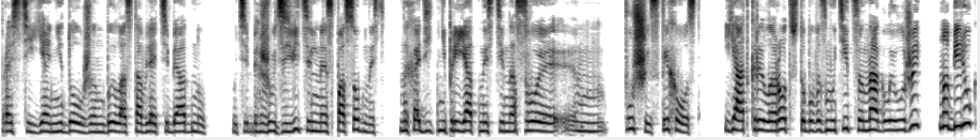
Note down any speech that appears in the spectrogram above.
Прости, я не должен был оставлять тебя одну. У тебя же удивительная способность находить неприятности на свой эм, пушистый хвост. Я открыла рот, чтобы возмутиться наглой лжи, но Бирюк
